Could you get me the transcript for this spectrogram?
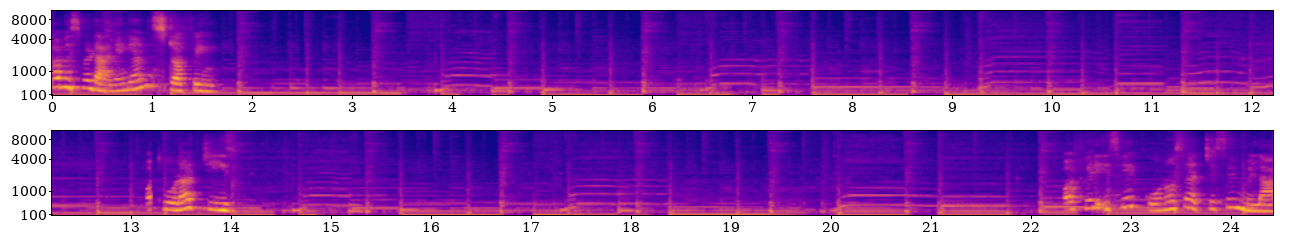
अब इसमें डालेंगे हम स्टफिंग और थोड़ा चीज़ और फिर इसे कोनों से अच्छे से मिला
